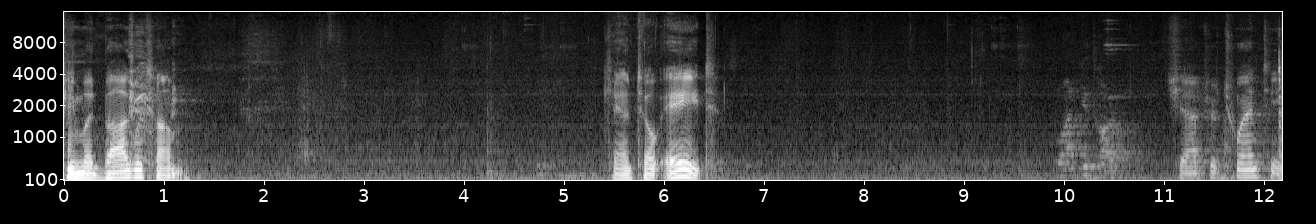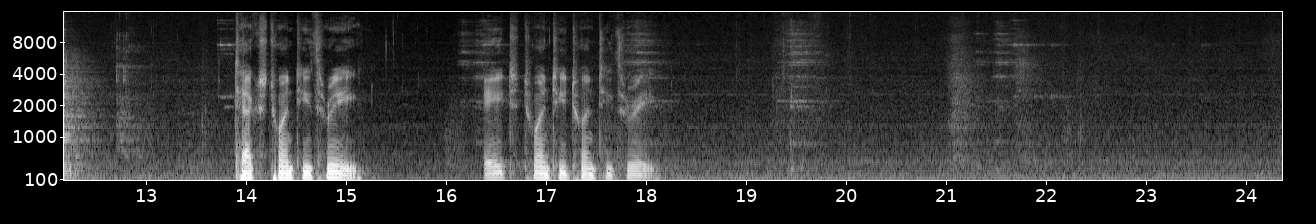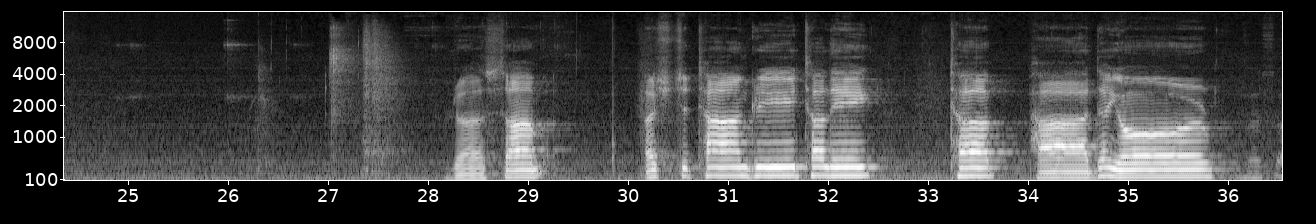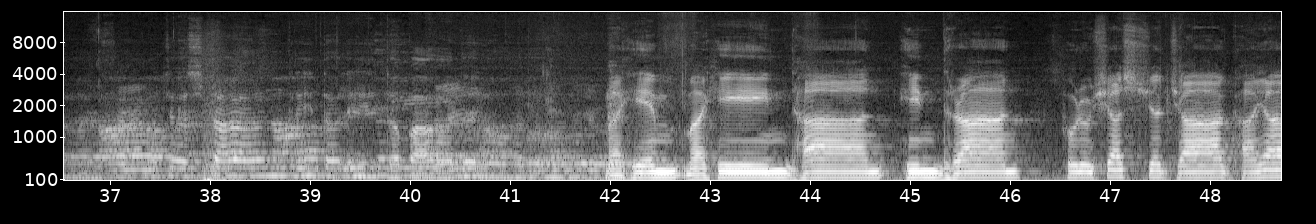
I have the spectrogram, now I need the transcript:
Shrimad Bhagavatam, Canto 8, Chapter 20, Text 23, 8 2023. Rasam Ashtatangri Tale Tapadayor Mahim Mahindhan Hindran Purushasya Jaghaya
